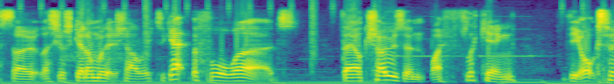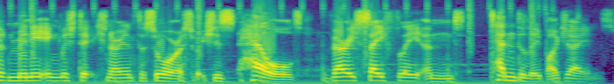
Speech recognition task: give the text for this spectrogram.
So let's just get on with it, shall we? To get the four words, they are chosen by flicking the Oxford Mini English Dictionary and Thesaurus, which is held very safely and tenderly by James.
